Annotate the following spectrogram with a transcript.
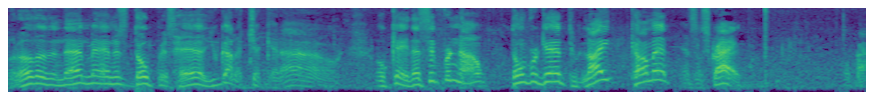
But other than that, man, it's dope as hell. You gotta check it out. Okay, that's it for now. Don't forget to like, comment, and subscribe. Bye.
